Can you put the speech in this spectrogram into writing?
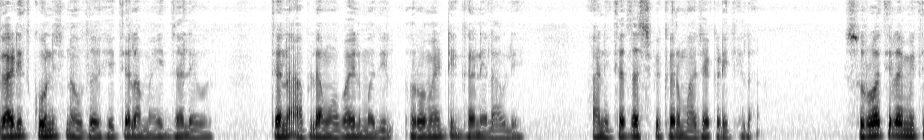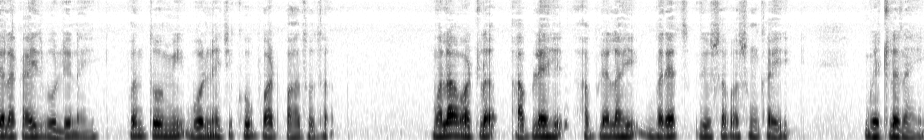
गाडीत कोणीच नव्हतं हे त्याला माहीत झाल्यावर त्यानं आपल्या मोबाईलमधील रोमॅन्टिक गाणे लावले आणि त्याचा स्पीकर माझ्याकडे केला. सुरुवातीला मी त्याला काहीच बोलले नाही पण तो मी बोलण्याची खूप वाट पाहत होता. मला वाटलं आपल्याही आपल्यालाही बऱ्याच दिवसापासून काही भेटलं नाही.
